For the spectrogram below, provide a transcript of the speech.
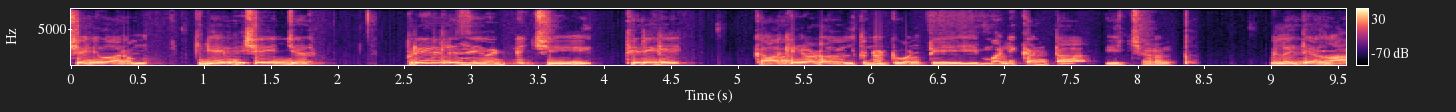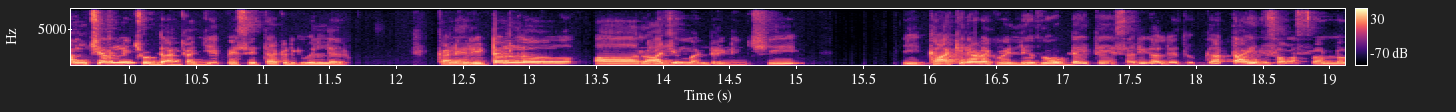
శనివారం Game Changer pre release event నుంచి తిరిగి కాకినాడ వెళ్తున్నటువంటి మణికంఠ ఈ చరణ్. వీళ్ళైతే రామ్ చరణ్ని చూడ్డానికి అని చెప్పేసి అయితే అక్కడికి వెళ్ళారు. కానీ రిటర్న్లో ఆ రాజమండ్రి నుంచి ఈ కాకినాడకు వెళ్ళే రోడ్డు అయితే సరిగా లేదు. గత ఐదు సంవత్సరాల్లో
